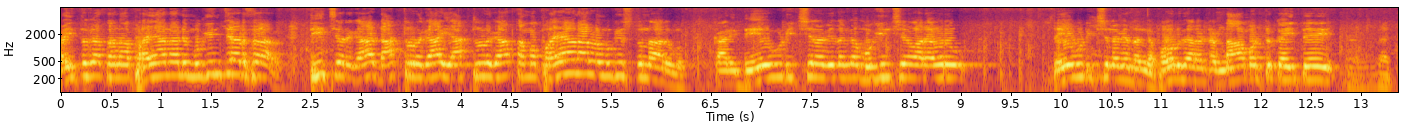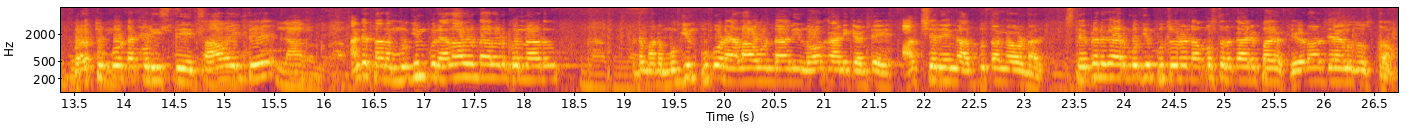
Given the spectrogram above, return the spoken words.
రైతుగా తన ప్రయాణాన్ని ముగించాడు సార్. టీచర్గా డాక్టర్గా యాక్టర్గా తమ ప్రయాణాలను ముగిస్తున్నారు. కానీ దేవుడిచ్చిన విధంగా ముగించేవారు ఎవరు దేవుడిచ్చిన విధంగా. పౌలు గారు అంటారు నా మట్టుకైతే బ్రతుకోట కురిస్తే చావైతే అంటే తన ముగింపును ఎలా ఉండాలనుకున్నాడు? అంటే మన ముగింపు కూడా ఎలా ఉండాలి? లోకానికి అంటే ఆశ్చర్యంగా అద్భుతంగా ఉండాలి. స్టెఫెన్ గారి ముగింపు చూడండి అపుస్తల కార్య ఏడో అధ్యాయంలో చూస్తాం.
